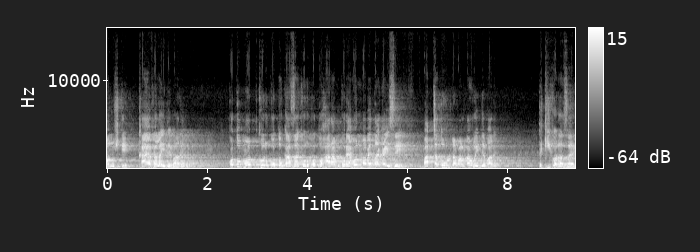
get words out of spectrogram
মানুষকে খায়া ফেলাইতে পারে। কত মদ খোর কত গাঁজা খোর কত হারাম করে এমন ভাবে তাকাইছে, বাচ্চা তো উল্টা পাল্টাও হইতে পারে। তা কি করা যায়?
